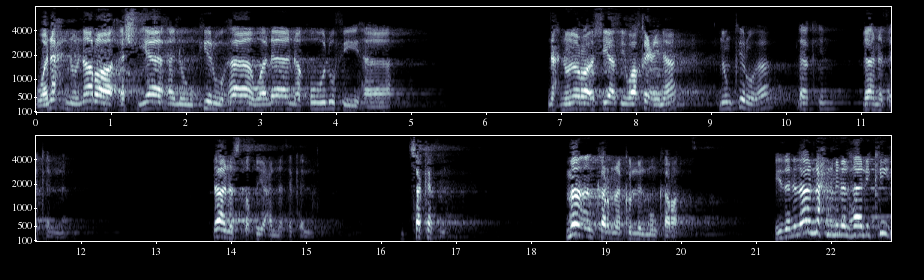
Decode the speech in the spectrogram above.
ونحن نرى أشياء ننكرها ولا نقول فيها. نحن نرى أشياء في واقعنا ننكرها لكن لا نتكلم. لا نستطيع أن نتكلم. سكتنا. ما أنكرنا كل المنكرات. اذا الآن نحن من الهالكين.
